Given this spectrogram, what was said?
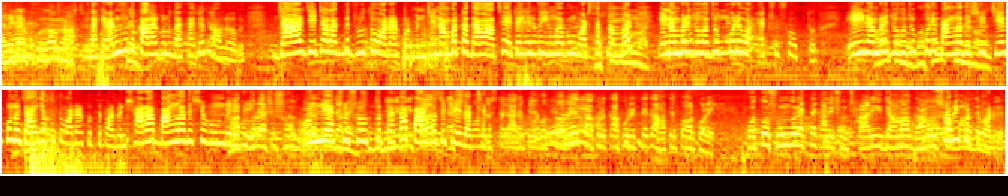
আমি এটা খুললাম না। দেখেন এখন শুধু কালারগুলো দেখাই দেন তাহলে হবে। যার যেটা লাগবে দ্রুত অর্ডার করবেন। যে নাম্বারটা দেওয়া আছে এটাই কিন্তু ইমো এবং হোয়াটসঅ্যাপ নাম্বার। এই নাম্বারে যোগাযোগ করে একশো সত্তর। এই নাম্বারে যোগাযোগ করে বাংলাদেশের যে কোনো জায়গা থেকে অর্ডার করতে পারবেন। সারা বাংলাদেশে হোম ডেলিভারি মাত্র 170 Only পেয়ে 170 যাবেন। টাকা পার গজে পেয়ে যাচ্ছেন। টাকা আগে পে করতে হবে তারপরে কাপড়ের টাকা হাতে পাওয়ার পরে। কত সুন্দর একটা কালেকশন শাড়ি জামা গাউন সবই করতে পারবেন।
